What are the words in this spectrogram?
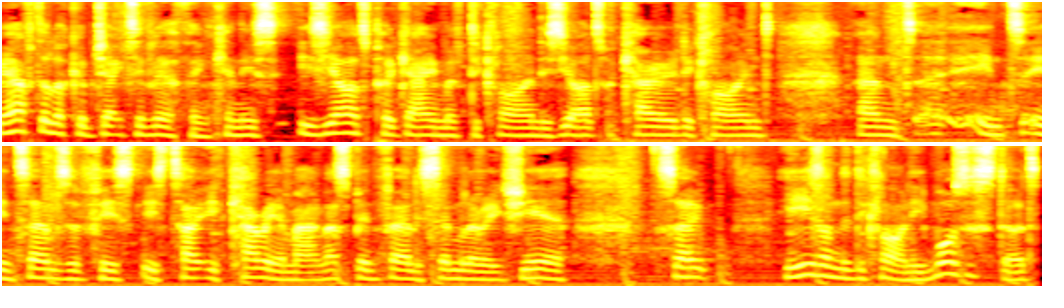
we have to look objectively, I think, and his, his yards per game have declined, his yards per carry declined, and uh, in, in terms of his, his, to- his carry amount, that's been fairly similar each year. So he is on the decline. He was a stud,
